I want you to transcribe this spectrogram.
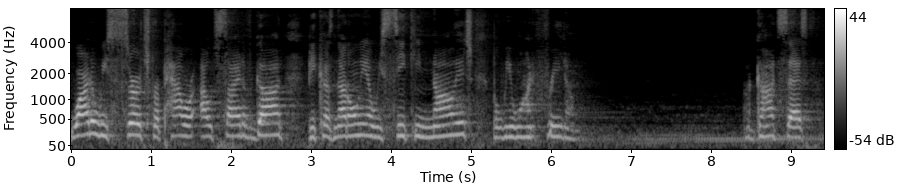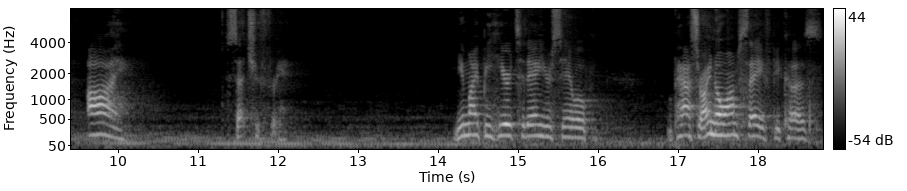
Why do we search for power outside of God? Because not only are we seeking knowledge, but we want freedom. But God says, I set you free. You might be here today and you're saying, well, Pastor, I know I'm safe because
